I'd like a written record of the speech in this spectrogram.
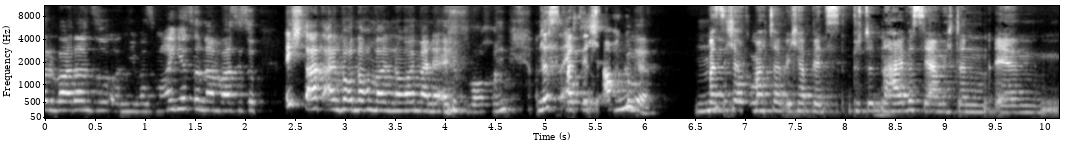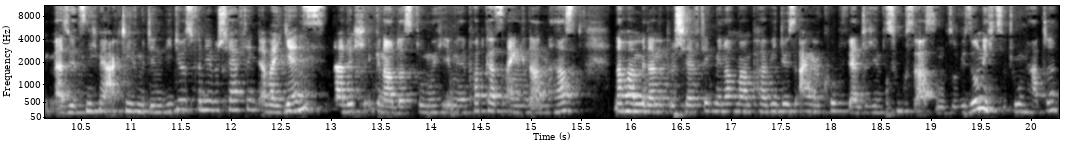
und war dann so, und was mache ich jetzt? Und dann war sie so, ich starte einfach nochmal neu meine elf Wochen. Und das ist echt was ich auch cool. Mhm. Was ich auch gemacht habe, ich habe jetzt bestimmt ein halbes Jahr mich dann, ähm, also jetzt nicht mehr aktiv mit den Videos von dir beschäftigt, aber mhm. jetzt, dadurch, genau, dass du mich eben in den Podcast eingeladen hast, nochmal mit damit beschäftigt, mir nochmal ein paar Videos angeguckt, während ich im Zug saß und sowieso nichts zu tun hatte.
